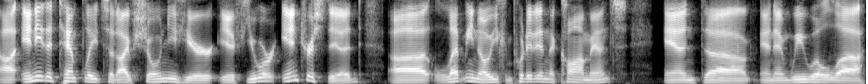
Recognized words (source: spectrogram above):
uh, any of the templates that I've shown you here, if you're interested, uh, let me know. You can put it in the comments, and uh, and then we will. Uh,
